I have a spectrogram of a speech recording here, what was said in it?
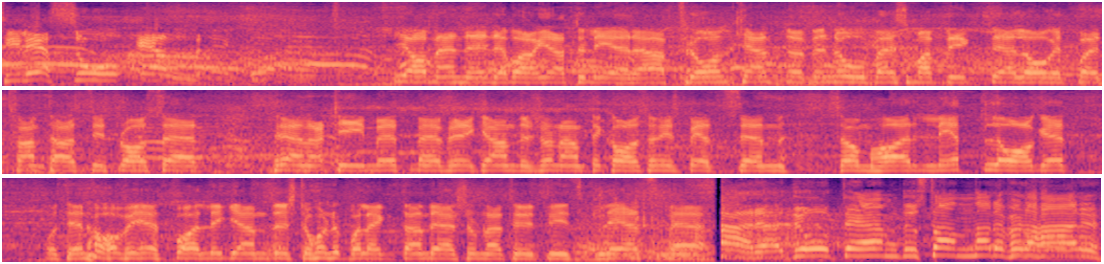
till SHL. Ja, men eh, det är bara att gratulera. Från Kent Norberg som har byggt det här laget på ett fantastiskt bra sätt. Tränarteamet med Fredrik Andersson och Ante Karlsson i spetsen som har lett laget Och sen har vi ett par legender stående på läktaren där som naturligtvis gläds med. Du åkte hem, du stannade för det här.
